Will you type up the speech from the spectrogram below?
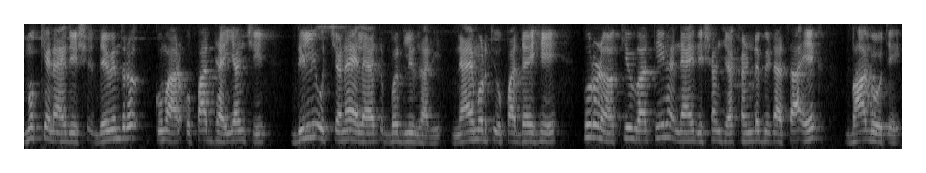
मुख्य न्यायाधीश देवेंद्र कुमार उपाध्याय यांची दिल्ली उच्च न्यायालयात बदली झाली. न्यायमूर्ती उपाध्याय हे पूर्ण किंवा तीन न्यायाधीशांच्या खंडपीठाचा एक भाग होते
